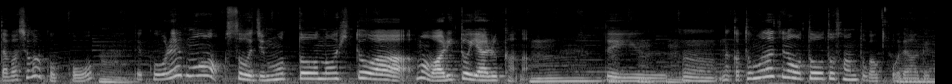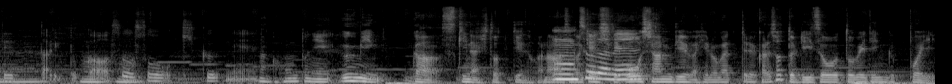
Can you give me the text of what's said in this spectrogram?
た場所がここ、うん、でこれもそう地元の人は、まあ、割とやるかな。っていう、うんなんか友達の弟さんとかここであげてたりとか、そうそう聞くね。なんか本当に海が好きな人っていうのかな、うん、その景色、ね、オーシャンビューが広がってるからちょっとリゾートウェディングっぽい。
